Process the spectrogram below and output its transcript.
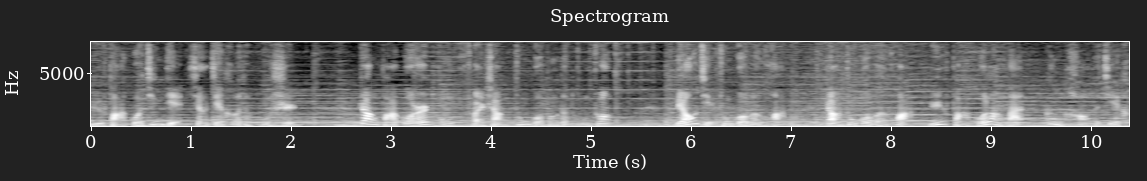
与法国经典相结合的服饰，让法国儿童穿上中国风的童装，了解中国文化。”让中国文化与法国浪漫更好的结合。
